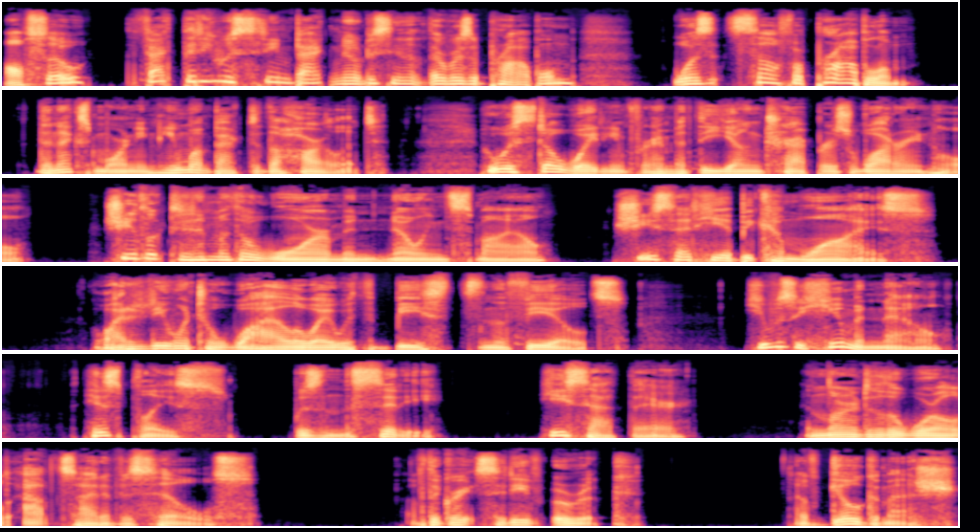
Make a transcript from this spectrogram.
Also, the fact that he was sitting back noticing that there was a problem was itself a problem. The next morning, he went back to the harlot, who was still waiting for him at the young trapper's watering hole. She looked at him with a warm and knowing smile. She said he had become wise. Why did he want to while away with the beasts in the fields? He was a human now. His place was in the city. He sat there and learned of the world outside of his hills, of the great city of Uruk, of Gilgamesh,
